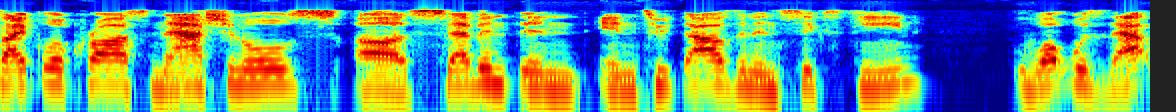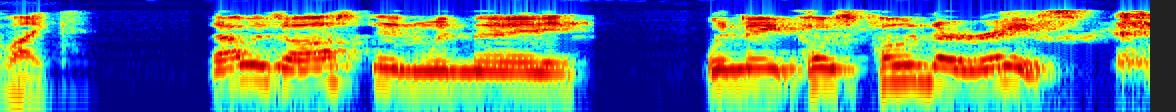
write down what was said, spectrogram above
cyclocross nationals uh, seventh in in 2016. What was that like? that was Austin when they when they postponed our race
